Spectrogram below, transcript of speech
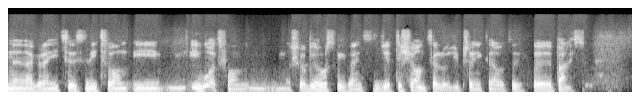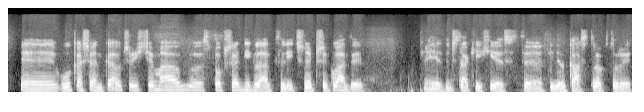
na granicy z Litwą i, i Łotwą, myślę o granicy, gdzie tysiące ludzi przeniknęło tych e, państw. E, Łukaszenka oczywiście ma z poprzednich lat liczne przykłady. Jednym z takich jest e, Fidel Castro, który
